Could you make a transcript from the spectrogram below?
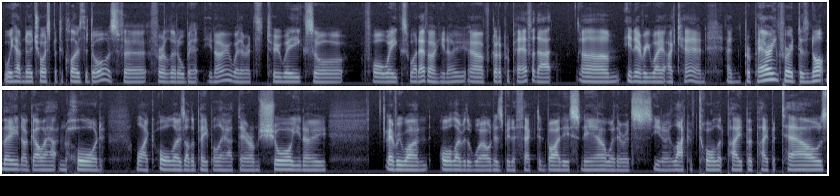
We have no choice but to close the doors for, for a little bit, you know, whether it's two weeks or four weeks, whatever, you know, uh, I've got to prepare for that um, in every way I can. And preparing for it does not mean I go out and hoard like all those other people out there. I'm sure, you know, everyone all over the world has been affected by this now, whether it's, you know, lack of toilet paper, paper towels,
